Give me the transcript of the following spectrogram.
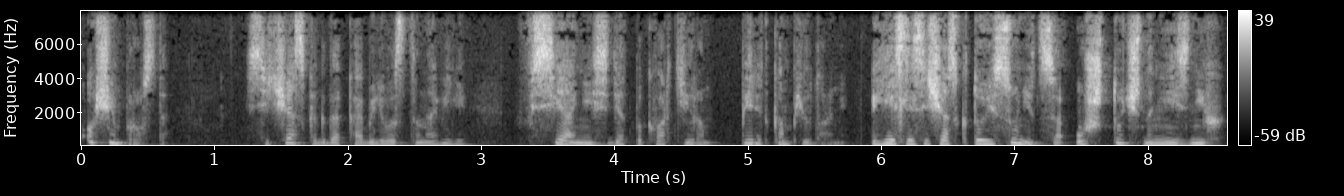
Очень просто. Сейчас, когда кабель восстановили, все они сидят по квартирам, перед компьютерами. Если сейчас кто и сунется, уж точно не из них.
